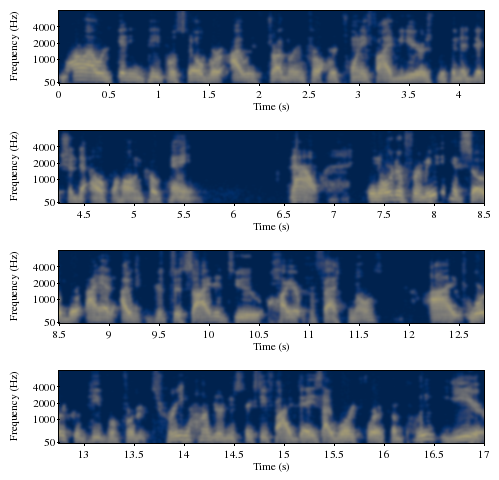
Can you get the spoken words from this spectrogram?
while I was getting people sober, I was struggling for over 25 years with an addiction to alcohol and cocaine. Now, in order for me to get sober, I had I decided to hire professionals. I worked with people for 365 days. I worked for a complete year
